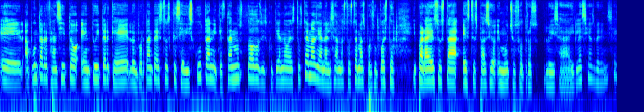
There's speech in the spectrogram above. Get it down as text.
eh, apunta Refrancito en Twitter que lo importante de esto es que se discutan y que estamos todos discutiendo estos temas y analizando estos temas, por supuesto, y para eso está este espacio y muchos otros. Luisa Iglesias, Berenice.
